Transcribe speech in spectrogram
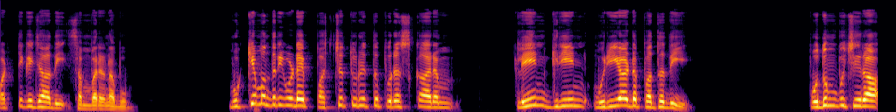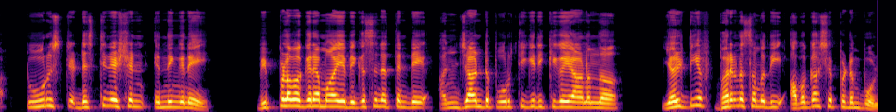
പട്ടികജാതി സംവരണവും. മുഖ്യമന്ത്രിയുടെ പച്ചത്തുരുത്ത് പുരസ്കാരം ക്ലീൻ ഗ്രീൻ മുരിയാട് പദ്ധതി പുതുമ്പുചിറ ടൂറിസ്റ്റ് ഡെസ്റ്റിനേഷൻ എന്നിങ്ങനെ വിപ്ലവകരമായ വികസനത്തിന്റെ അഞ്ചാണ്ട് പൂർത്തീകരിക്കുകയാണെന്ന് എൽ ഡി എഫ് ഭരണസമിതി അവകാശപ്പെടുമ്പോൾ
